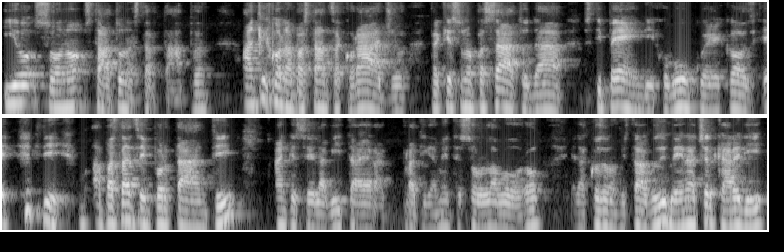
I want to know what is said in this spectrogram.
Io sono stato una startup anche con abbastanza coraggio, perché sono passato da stipendi, comunque cose abbastanza importanti, anche se la vita era praticamente solo lavoro e la cosa non mi stava così bene, a cercare di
